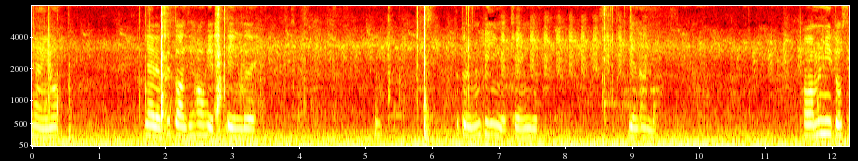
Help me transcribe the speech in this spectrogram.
ใหญ่เนาะใหญ่แบบคือตอนที่เขาเห็ดเองเลย ต่ตัวนี้มันคือยิงแบบแข็งอยู่ เปลี่ยนอันบ่เพราะว่ามันมีตัวแซ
